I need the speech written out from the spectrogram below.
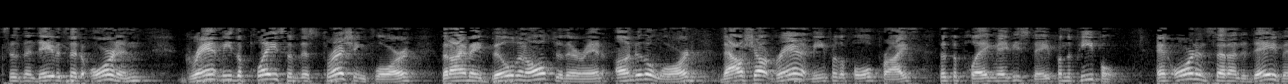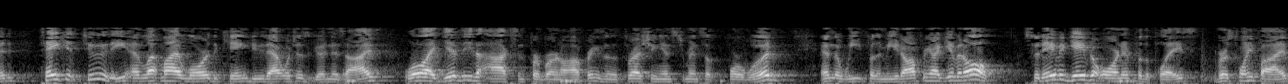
it says, Then David said to Ornan, grant me the place of this threshing floor, that I may build an altar therein unto the Lord. Thou shalt grant it me for the full price, that the plague may be stayed from the people. And Ornan said unto David, Take it to thee, and let my lord the king do that which is good in his eyes. Lo, I give thee the oxen for burnt offerings, and the threshing instruments for wood, and the wheat for the meat offering. I give it all. So David gave to Ornan for the place, verse 25,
